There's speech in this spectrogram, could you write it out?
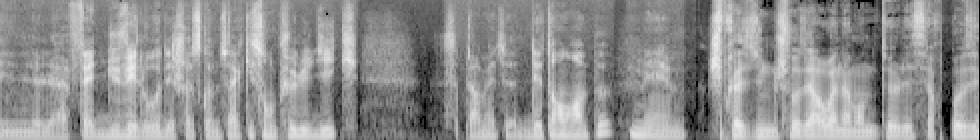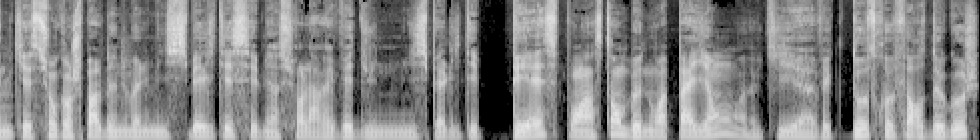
la fête du vélo, des choses comme ça qui sont plus ludiques ça permet de détendre un peu. Mais... Je précise une chose, Erwan, avant de te laisser reposer une question. Quand je parle de nouvelle municipalité, c'est bien sûr l'arrivée d'une municipalité PS pour l'instant, Benoît Payan, euh, qui, avec d'autres forces de gauche,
